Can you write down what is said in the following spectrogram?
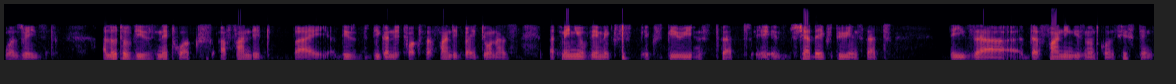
was raised. A lot of these networks are funded by these bigger networks are funded by donors, but many of them ex experienced that uh, share the experience that is uh, the funding is not consistent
